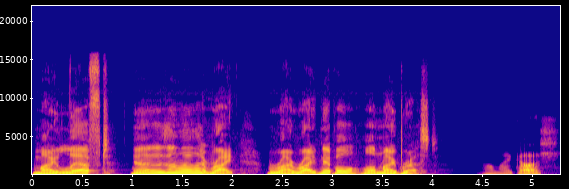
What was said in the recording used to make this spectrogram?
my left, uh, right, my right nipple on my breast. Oh my gosh.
